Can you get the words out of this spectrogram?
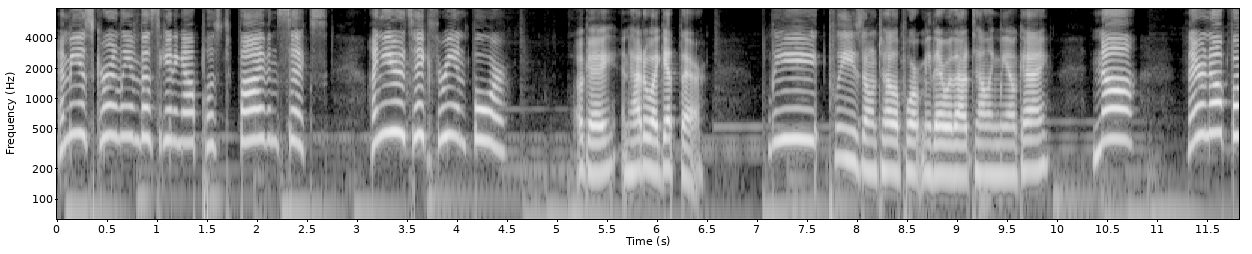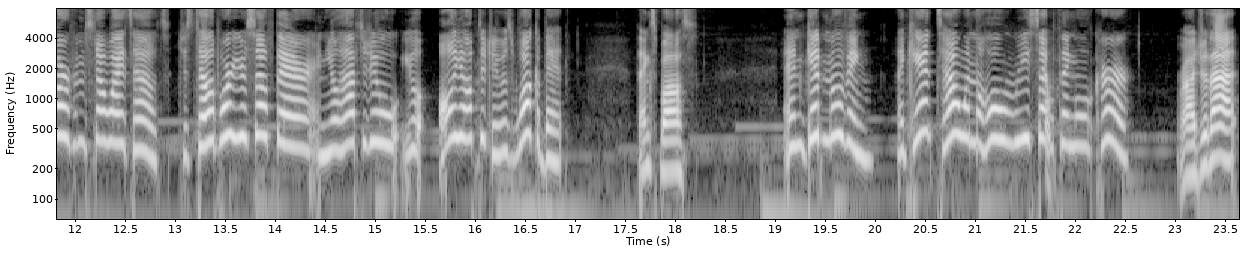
Emmy is currently investigating outpost 5 and 6. I need you to take 3 and 4. Okay, and how do I get there? Please, please don't teleport me there without telling me, okay? Nah, they're not far from Snow White's house. Just teleport yourself there, and you'll have to do. You'll all you have to do is walk a bit. Thanks, boss. And get moving. I can't tell when the whole reset thing will occur. Roger that.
